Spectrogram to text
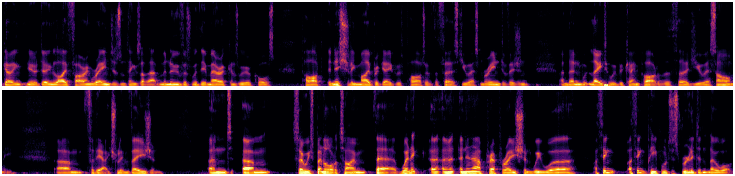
going, you know, doing live firing ranges and things like that. Maneuvers with the Americans. We were, of course, part. Initially, my brigade was part of the First U.S. Marine Division, and then later we became part of the Third U.S. Army um, for the actual invasion, and. Um, so we spent a lot of time there. When it uh, and in our preparation, we were. I think I think people just really didn't know what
